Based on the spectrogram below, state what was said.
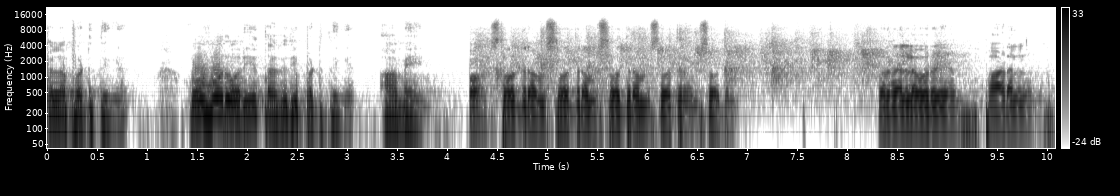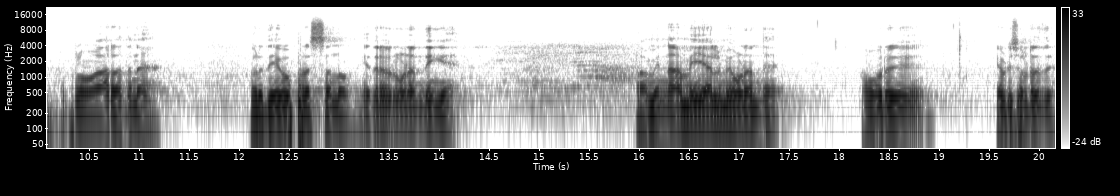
பலப்படுத்துங்க. ஒவ்வொருவரையும் தகுதிப்படுத்துங்க. ஆமேன். ஸ்தோத்ரம் ஸ்தோத்ரம் ஸ்தோத்ரம் ஸ்தோத்ரம் ஸ்தோத்ரம் ஒரு நல்ல ஒரு பாடல் அப்புறம் ஆராதனை ஒரு தெய்வ பிரசன்னம். எத்தனை பேர் உணர்ந்தீங்க? ஆமாம் நான் மெய்யாலுமே உணர்ந்தேன். அவன் ஒரு எப்படி சொல்கிறது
